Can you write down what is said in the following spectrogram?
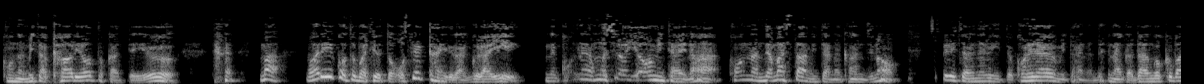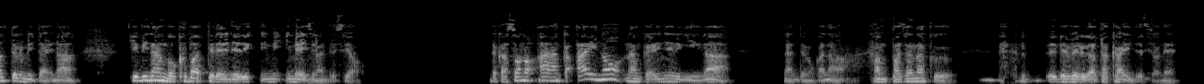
こんな見たら変わるよとかっていう、まあ、悪い言葉で言うとおせっかいぐらい、ね、こんな面白いよみたいな、こんなん出ましたみたいな感じの、スピリチュアルエネルギーってこれだよみたいなんで、なんか団子配ってるみたいな、きび団子配ってるエネルイメージなんですよ。だからその、あ、なんか愛のなんかエネルギーが、なんていうのかな、半端じゃなく、レベルが高いんですよね。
